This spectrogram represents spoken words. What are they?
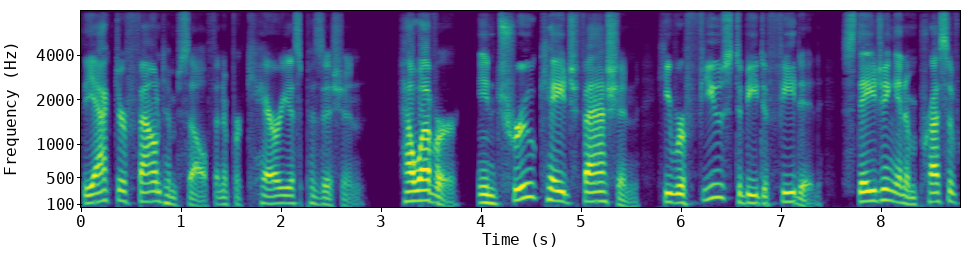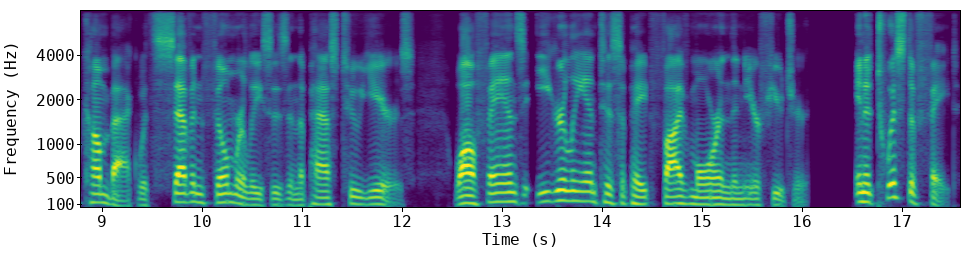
the actor found himself in a precarious position. However, in true Cage fashion, he refused to be defeated, staging an impressive comeback with seven film releases in the past two years, while fans eagerly anticipate five more in the near future. In a twist of fate,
